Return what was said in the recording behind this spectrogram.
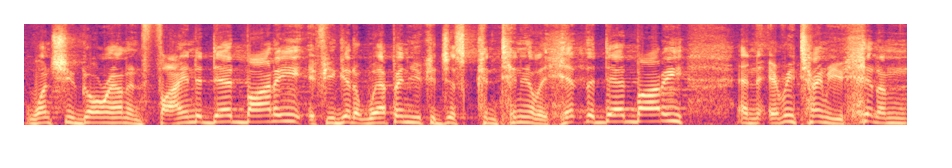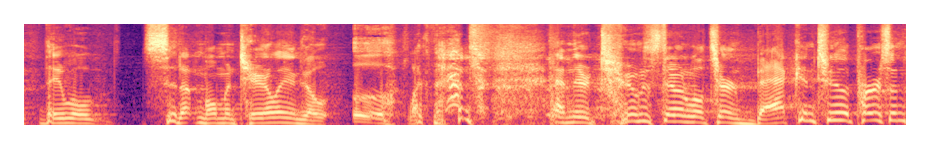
Once you go around and find a dead body, if you get a weapon, you could just continually hit the dead body, and every time you hit them, they will sit up momentarily and go, ugh, like that. and their tombstone will turn back into the person.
